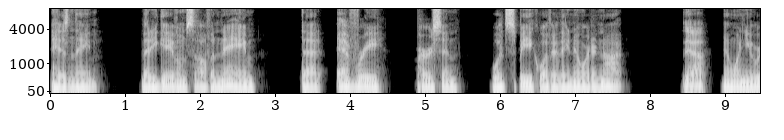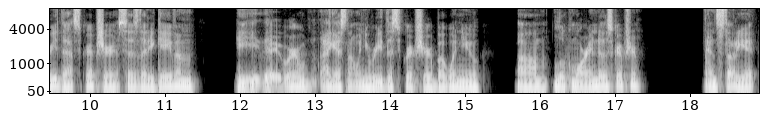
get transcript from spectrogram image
His name, that He gave Himself a name that every person would speak, whether they knew it or not. Yeah. And when you read that scripture, it says that he gave him, he, or I guess not when you read the scripture, but when you um, look more into the scripture and study it,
